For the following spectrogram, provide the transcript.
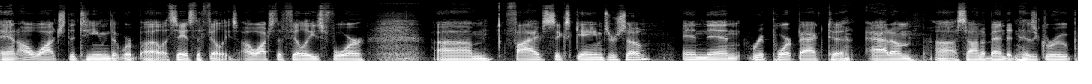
And I'll watch the team that we're, uh, let's say it's the Phillies. I'll watch the Phillies for um, five, six games or so and then report back to Adam uh, Sonnabend and his group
